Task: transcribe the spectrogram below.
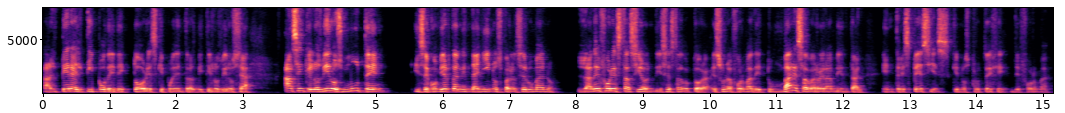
altera el tipo de vectores que pueden transmitir los virus, o sea, hacen que los virus muten y se conviertan en dañinos para el ser humano. La deforestación, dice esta doctora, es una forma de tumbar esa barrera ambiental entre especies que nos protege de forma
